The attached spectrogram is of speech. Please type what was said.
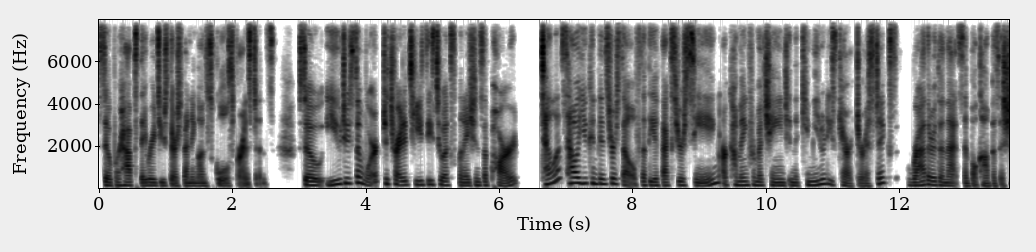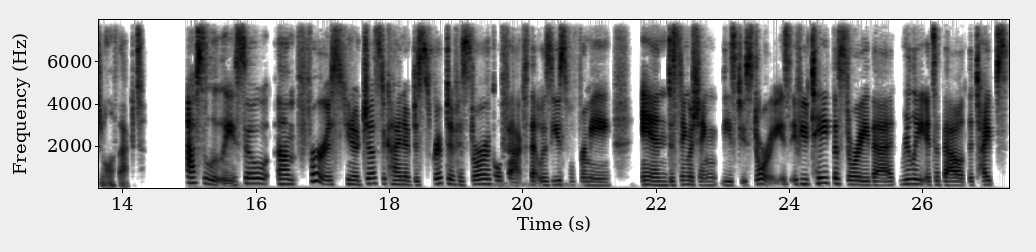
So perhaps they reduced their spending on schools, for instance. So you do some work to try to tease these two explanations apart Tell us how you convince yourself that the effects you're seeing are coming from a change in the community's characteristics rather than that simple compositional effect. Absolutely. So, um, first, you know, just a kind of descriptive historical fact that was useful for me in distinguishing these two stories. If you take the story that really it's about the types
